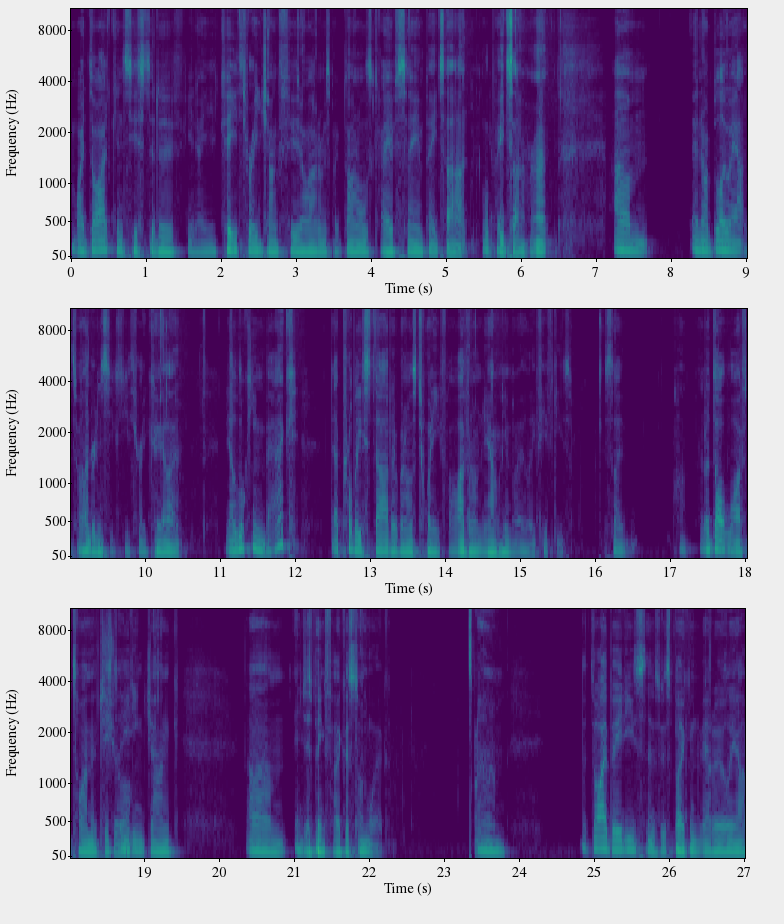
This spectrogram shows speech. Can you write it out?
My diet consisted of, you know, your key three junk food items: McDonald's, KFC, and Pizza Hut or pizza, right? Um, and I blew out to 163 kilo. Now, looking back, that probably started when I was 25, and I'm now in my early 50s. So an adult lifetime of just Sure. eating junk um, and just being focused on work. Um, the diabetes, as we've spoken about earlier,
